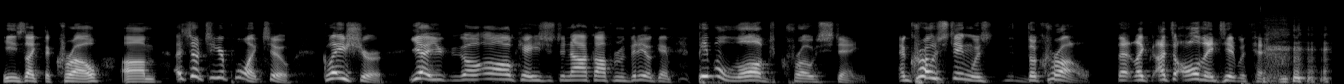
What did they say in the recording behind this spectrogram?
He's like the crow. Um, so to your point too, Glacier. Yeah, you could go. Oh, okay. He's just a knockoff from a video game. People loved Crow Sting, and Crow Sting was the crow. That like that's all they did with him.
